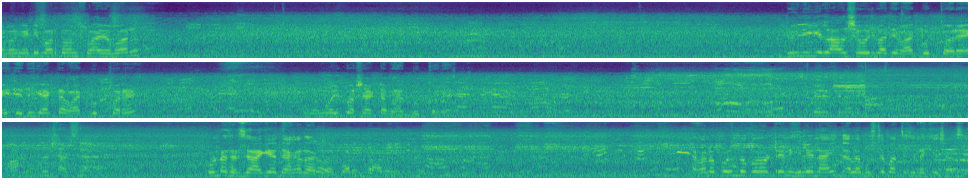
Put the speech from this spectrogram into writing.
এবং এটি বর্তমান ফ্লাইওভার। দুই দিকে লাল সবুজ বাতি ভাগ বুক করে, এদিকে একটা ভাগ বুক করে এবং ওই পাশে একটা ভাগ বুক করে। কোনটা ছাড়ছে আগে? দেখা যাক। এখনও পর্যন্ত কোনো ট্রেন হিলে নাই, তাহলে বুঝতে পারতেছি না কে ছাড়ছে।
